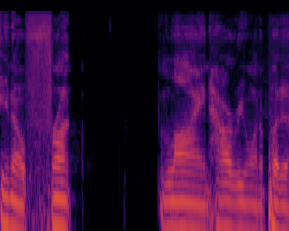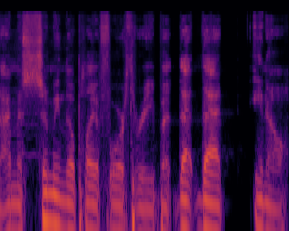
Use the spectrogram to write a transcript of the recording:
you know, front line, however you want to put it. I'm assuming they'll play a four three, but that that you know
